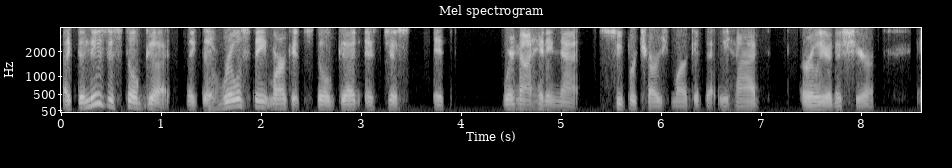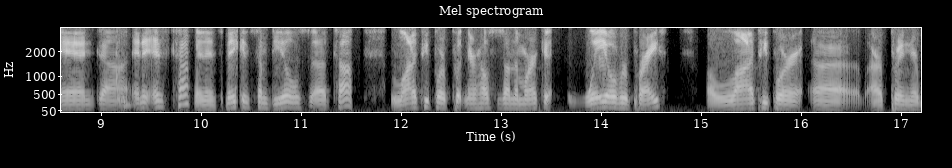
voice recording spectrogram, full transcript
like the news is still good. Like the real estate market's still good. It's just it's we're not hitting that supercharged market that we had earlier this year. And uh, and it, it's tough, and it's making some deals uh, tough. A lot of people are putting their houses on the market way overpriced. A lot of people are uh, are putting their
